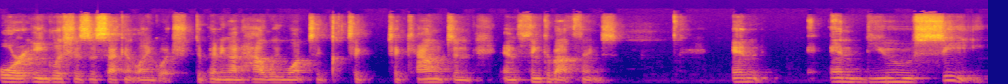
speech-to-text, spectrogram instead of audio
or English as a second language, depending on how we want to, to, to count and, and think about things. And, and you see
